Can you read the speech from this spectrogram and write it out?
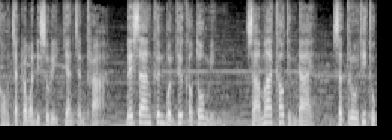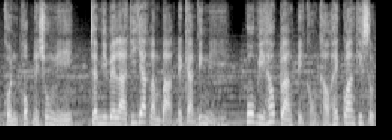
ของจักรวรรดิสุริยันจันทรา ได้สร้างขึ้นบนเทือกเขาโต้หมิง สามารถเข้าถึงได้ศัตรูที่ถูกค้นพบในช่วงนี้ จะมีเวลาที่ยากลำบากในการวิ่งหนีพวกวีเฮากลางปีกของเขาให้กว้างที่สุด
